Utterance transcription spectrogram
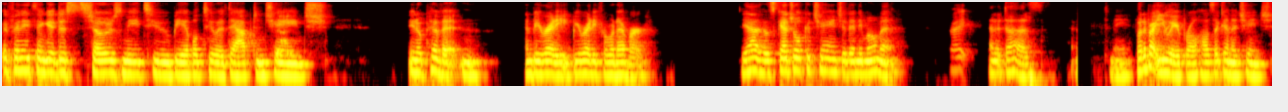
If anything, it just shows me to be able to adapt and change, you know, pivot and and be ready, be ready for whatever. Yeah, the schedule could change at any moment, Right. and it does to me. What about you, April? How's it going to change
